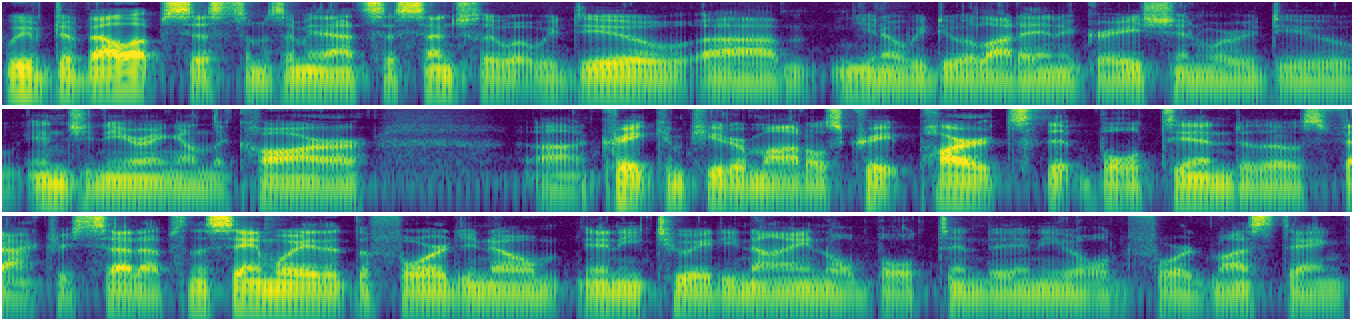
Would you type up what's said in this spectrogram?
we've developed systems. I mean, that's essentially what we do. Um, you know, we do a lot of integration where we do engineering on the car. Uh, create computer models, create parts that bolt into those factory setups. In the same way that the Ford, you know, any 289 will bolt into any old Ford Mustang,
